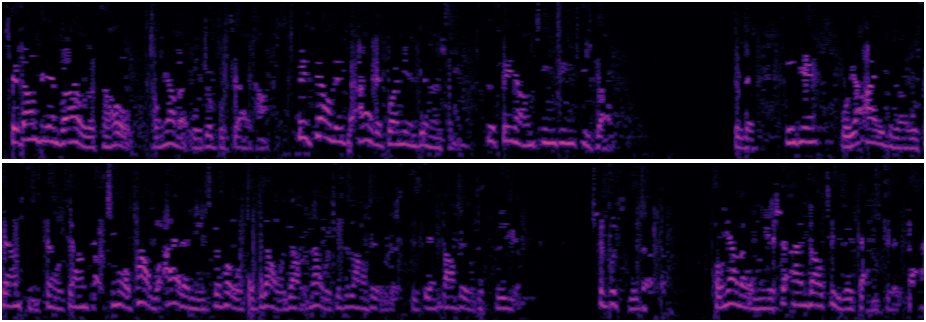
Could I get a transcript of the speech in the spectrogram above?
所以当别人不爱我的时候，同样的我就不去爱他。所以这样的一个爱的观念变成什么？是非常斤斤计较的，对不对？今天我要爱一个人，我非常谨慎，我非常小心，我怕我爱了你之后我得不到我要的，那我就是浪费我的时间，浪费我的资源，是不值得的。同样的，我们也是按照自己的感觉在爱，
